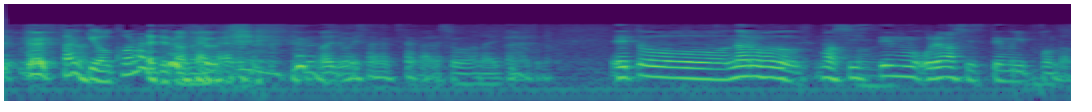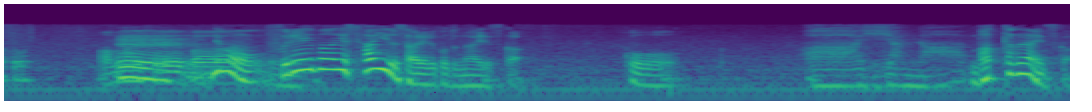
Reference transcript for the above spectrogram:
さっき怒られてたのに。まあ、上井さんが来たからしょうがないかなと。えっと、なるほど。まあ、システム、俺はシステム一本だと。あんまりフレーバー。でも、フレーバーで左右されることないですか？こああ、いや、な、う、全くないですか？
